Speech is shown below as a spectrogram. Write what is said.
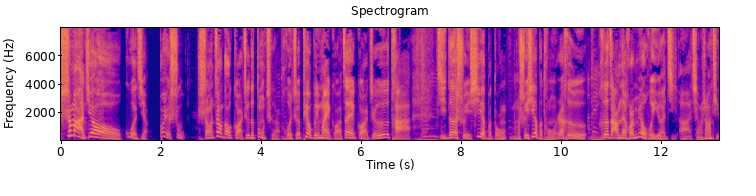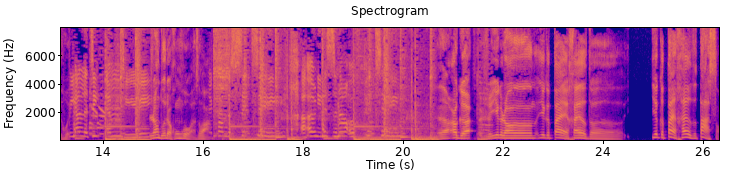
什么叫过节？八月十五，深圳到广州的动车，火车票被卖光，在广州塔挤得水泄不通，水泄不通，然后和咱们那会儿庙会一样挤啊，亲身体会。人多点红火啊，是吧.呃，二哥是一个人，一个带孩子的，一个带孩子的大嫂，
